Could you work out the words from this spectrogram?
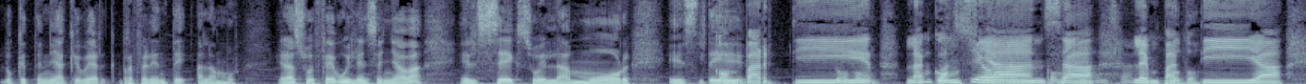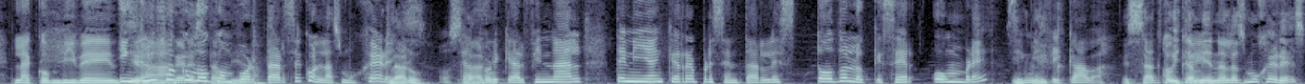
lo que tenía que ver referente al amor. Era su efebo y le enseñaba el sexo, el amor, Y este compartir, todo. la confianza, confianza. la empatía, la convivencia. Incluso cómo comportarse con las mujeres. Claro, O sea, claro. porque al final tenían que representarles todo lo que ser hombre Implica. significaba. Exacto, y también a las mujeres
